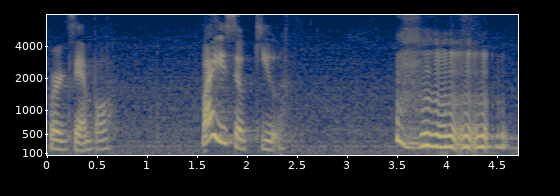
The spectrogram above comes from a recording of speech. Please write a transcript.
For example. Why are you so cute?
